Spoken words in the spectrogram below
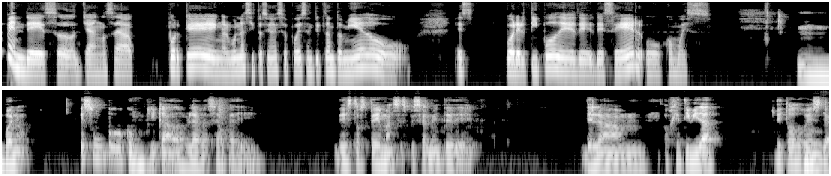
depende eso, Jan? O sea, ¿por qué en algunas situaciones se puede sentir tanto miedo? ¿O es por el tipo de, de ser o cómo es? Mm, bueno, es un poco complicado hablar acerca de, de estos temas, especialmente de, de la mm, objetividad de todo mm, esto.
